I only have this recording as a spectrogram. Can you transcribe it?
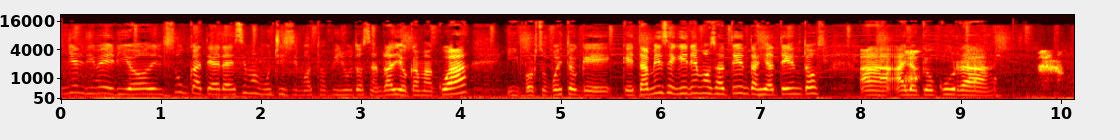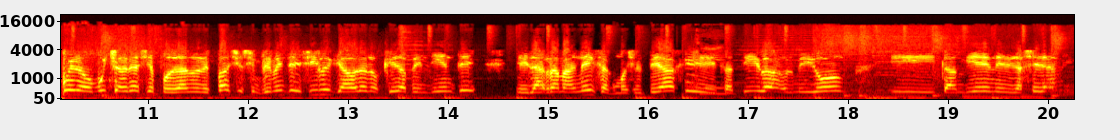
Daniel Diverio del Zunca, te agradecemos muchísimo estos minutos en Radio Camacuá y por supuesto que también seguiremos atentas y atentos a, lo que ocurra. Bueno, muchas gracias por darnos el espacio. Simplemente decirle que ahora nos queda pendiente eh, la rama anexa, como es el peaje, estativa, hormigón y también el la cerámica.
